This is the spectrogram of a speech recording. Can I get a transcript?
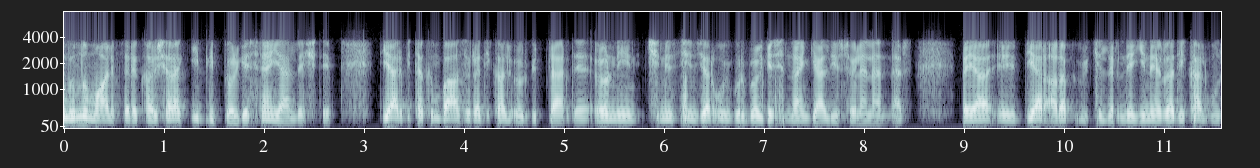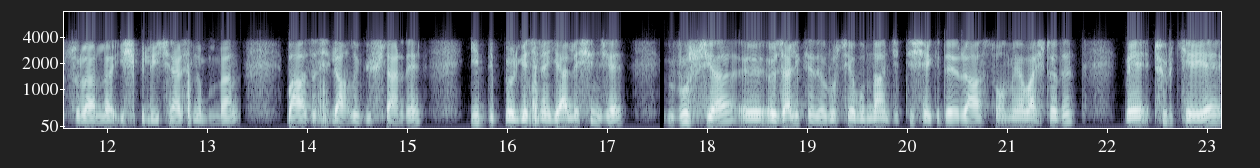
ılımlı muhaliflere karışarak İdlib bölgesine yerleşti. Diğer bir takım bazı radikal örgütlerde örneğin Çin'in Sincar Uygur bölgesinden geldiği söylenenler veya e, diğer Arap ülkelerinde yine radikal unsurlarla işbirliği içerisinde bulunan bazı silahlı güçler de İdlib bölgesine yerleşince Rusya e, özellikle de Rusya bundan ciddi şekilde rahatsız olmaya başladı ve Türkiye'ye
